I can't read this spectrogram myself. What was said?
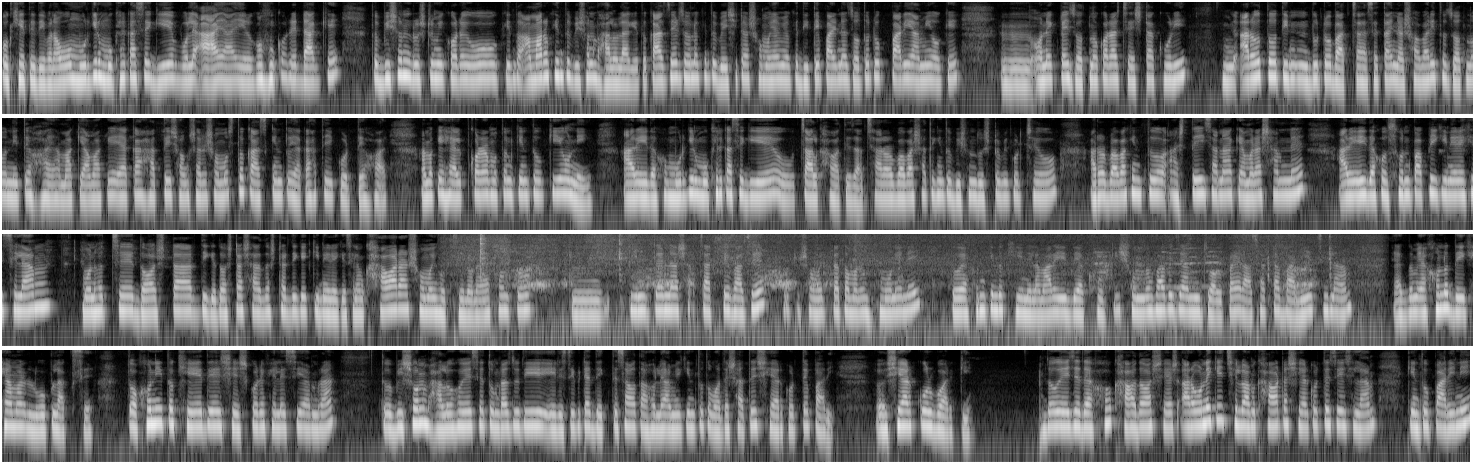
ও খেতে দেবে না। ও মুরগির মুখের কাছে গিয়ে বলে, আয় আয়, এরকম করে ডাকে। তো ভীষণ দুষ্টুমি করে। ও কিন্তু, আমারও কিন্তু ভীষণ ভালো লাগে। তো কাজের জন্য কিন্তু বেশিটা সময় আমি ওকে দিতে পারি না। যতটুকু পারি আমি ওকে অনেকটাই যত্ন করার চেষ্টা করি। আরও তো তিন, দুটো বাচ্চা আছে, তাই না? সবারই তো যত্ন নিতে হয় আমাকে। আমাকে একা হাতে সংসারের সমস্ত কাজ কিন্তু একা হাতেই করতে হয়। আমাকে হেল্প করার মতন কিন্তু কেউ নেই। আর এই দেখো, মুরগির মুখের কাছে গিয়ে ও চাল খাওয়াতে যাচ্ছে। আর ওর বাবার সাথে কিন্তু ভীষণ দুষ্টমি করছে ও। আর ওর বাবা কিন্তু আসতেই চানা ক্যামেরার সামনে। আর এই দেখো সোন পাপড়ি কিনে রেখেছিলাম। মনে হচ্ছে দশটার দিকে, দশটা সাড়ে দশটার দিকে কিনে রেখেছিলাম। খাওয়ার আর সময় হচ্ছিল না। এখন তো তিনটে না চারটে বাজে, একটু সময়টা তো আমার মনে নেই। তো এখন কিন্তু খেয়ে নিলাম। আর এই দেখো, কি সুন্দরভাবে যে আমি জলপাইয়ের আচারটা বানিয়েছিলাম, একদম এখনও দেখে আমার লোভ লাগছে। তখনই তো খেয়ে দিয়ে শেষ করে ফেলেছি আমরা। তো ভীষণ ভালো হয়েছে। তোমরা যদি এই রেসিপিটা দেখতে চাও, তাহলে আমি কিন্তু তোমাদের সাথে শেয়ার করতে পারি। শেয়ার করব আর কি। তো এই যে দেখো, খাওয়া দাওয়া শেষ। আর অনেকেই ছিল, আমি খাওয়াটা শেয়ার করতে চেয়েছিলাম, কিন্তু পারিনি।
